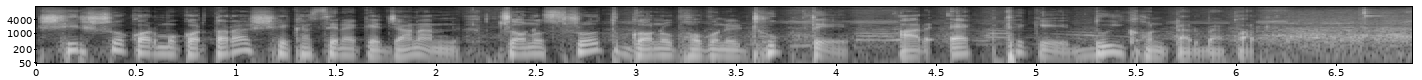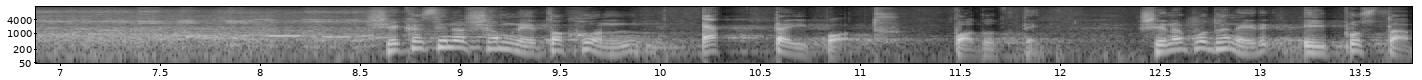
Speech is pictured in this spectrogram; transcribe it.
শীর্ষ কর্মকর্তারা শেখ হাসিনাকে জানান, জনস্রোত গণভবনে ঢুকতে আর এক থেকে দুই ঘণ্টার ব্যাপার। শেখ হাসিনার সামনে তখন একটাই পথ, পদত্যাগ। সেনাপ্রধানের এই প্রস্তাব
